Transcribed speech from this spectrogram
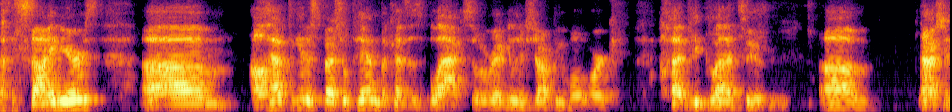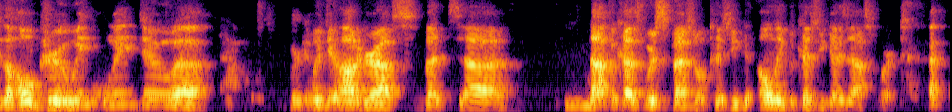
Sign yours. Um, I'll have to get a special pen because it's black, so a regular sharpie won't work. I'd be glad to. Um, actually, the whole crew we we do uh, We're gonna- we do autographs, but uh, not because we're special, because you only because you guys asked for it.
